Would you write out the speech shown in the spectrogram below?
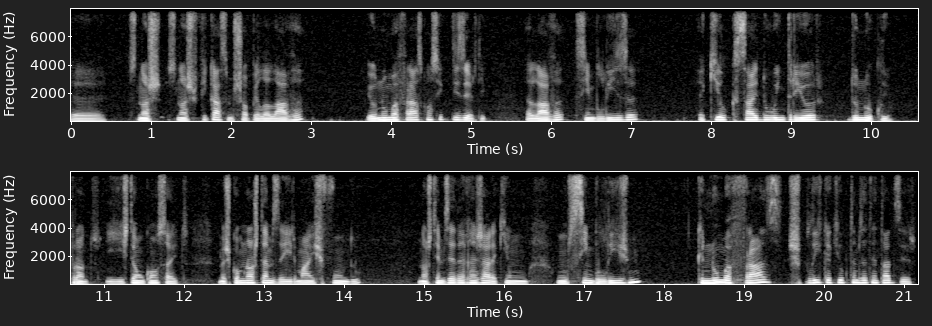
uh, se, nós, se nós ficássemos só pela lava, eu numa frase consigo dizer, tipo, a lava simboliza aquilo que sai do interior do núcleo. Pronto, e isto é um conceito. Mas como nós estamos a ir mais fundo, nós temos é de arranjar aqui um, um simbolismo que numa frase explica aquilo que estamos a tentar dizer.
